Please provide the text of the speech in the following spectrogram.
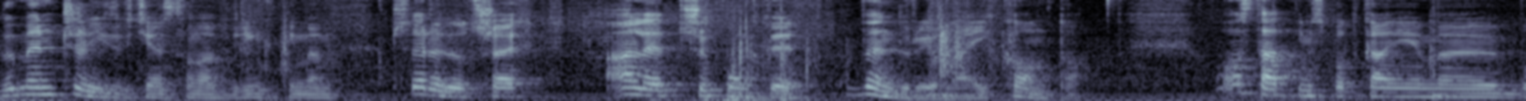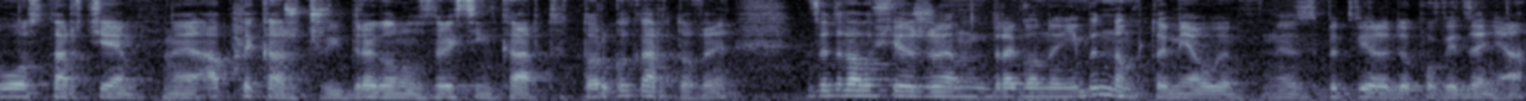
wymęczyli zwycięstwo nad Drink Teamem 4 do 3, ale 3 punkty wędrują na ich konto. Ostatnim spotkaniem e, było starcie e, aptekarzy, czyli Dragonów z Racing Card Torgo kartowy. Wydawało się, że Dragony nie będą tutaj miały e, zbyt wiele do powiedzenia,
